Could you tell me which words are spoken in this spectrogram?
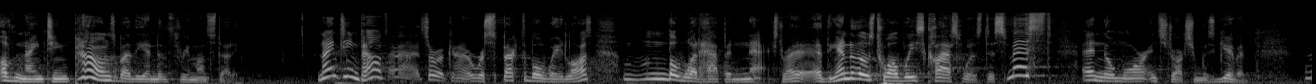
of 19 pounds by the end of the three-month study. 19 pounds, that's a kind of respectable weight loss, mm, but what happened next, right? At the end of those 12 weeks, class was dismissed, and no more instruction was given. Uh,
